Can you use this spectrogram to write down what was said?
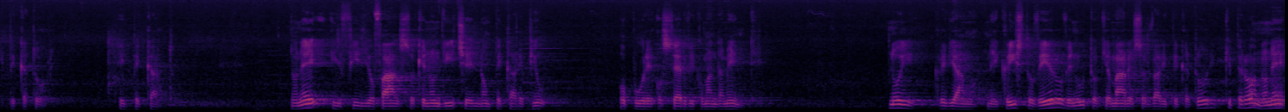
i peccatori e il peccato. Non è il figlio falso che non dice non peccare più oppure osservi i comandamenti. Noi crediamo nel Cristo vero venuto a chiamare e salvare i peccatori, che però non è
